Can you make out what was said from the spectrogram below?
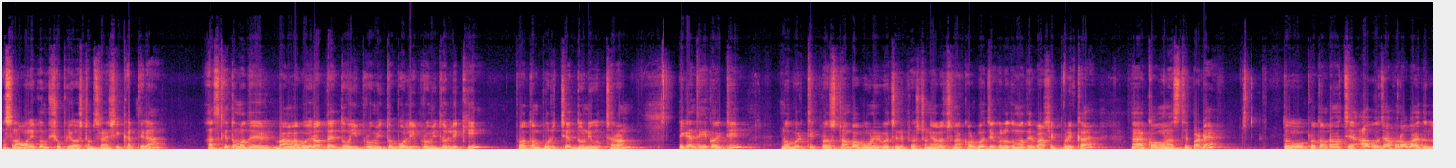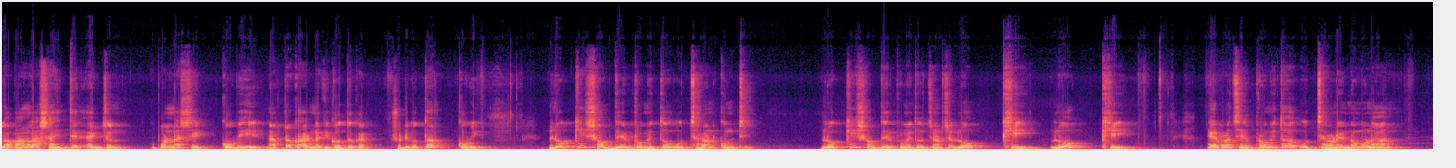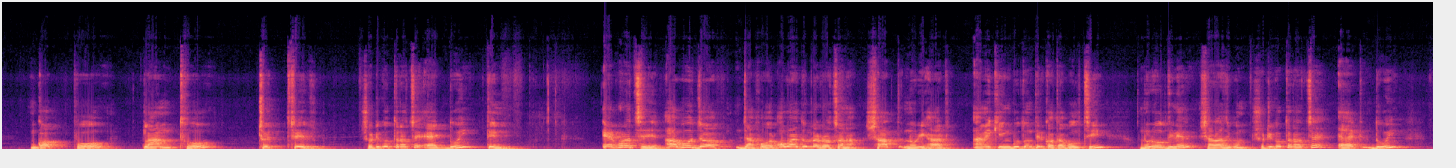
আসসালামু আলাইকুম, সুপ্রিয় অষ্টম শ্রেণির শিক্ষার্থীরা। আজকে তোমাদের বাংলা বইয়ের অধ্যায় দুই, প্রমিত বলি, প্রমিত লিখি। প্রথম পরিচ্ছেদ, ধ্বনি উচ্চারণ। এখান থেকে কয়েকটি নৈর্তিক প্রশ্ন বা বহুনির্বাচনী প্রশ্ন নিয়ে আলোচনা করব, যেগুলো তোমাদের বার্ষিক পরীক্ষায় কমন আসতে পারে। তো প্রথমটা হচ্ছে, আবু জাফর ওবায়দুল্লাহ বাংলা সাহিত্যের একজন উপন্যাসিক, কবি, নাট্যকার নাকি গদ্যকার? সঠিক উত্তর, কবি। লক্ষ্মী শব্দের প্রমিত উচ্চারণ কোনটি? লক্ষ্মী শব্দের প্রমিত উচ্চারণ হচ্ছে লক্ষ্মী লক্ষ্মী। এরপর আছে, প্রমিত উচ্চারণের নমুনা গপ্প ক্লান্থ চৈত্রের। সঠিক উত্তর হচ্ছে এক, দুই, তিন। এরপর হচ্ছে আবু জফ, জাফর অবায়দুল্লাহ রচনা, সাত নরিহার, আমি কিংবদন্তির কথা বলছি, নুরুল দিনের সারা জীবন। সঠিক উত্তর হচ্ছে এক, দুই,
